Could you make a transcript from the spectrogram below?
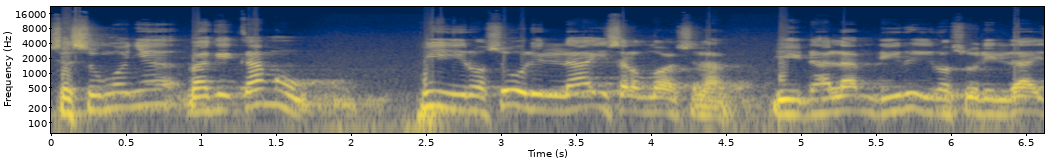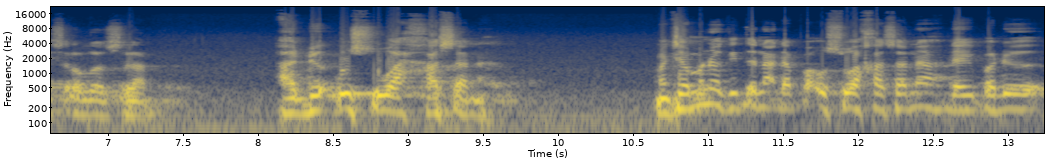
Sesungguhnya bagi kamu fi Rasulillah sallallahu alaihi wasallam di dalam diri Rasulullah sallallahu alaihi wasallam ada uswah hasanah macam mana kita nak dapat uswah hasanah daripada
